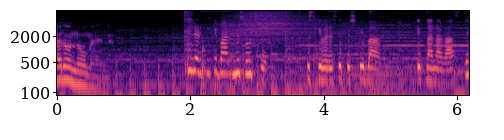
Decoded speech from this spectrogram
I don't know man किसी लड़की के बारे में सोच रहे जिसकी वजह से पिछली बार इतना नाराज़ थे।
